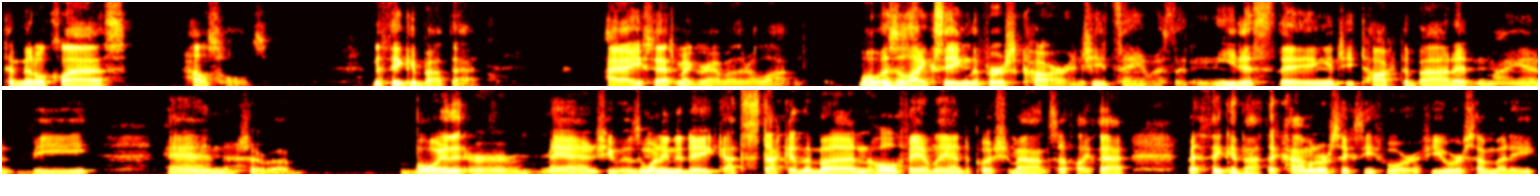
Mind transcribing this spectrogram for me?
to middle class households. Now, think about that. I used to ask my grandmother a lot, what was it like seeing the first car? And she'd say it was the neatest thing. And she talked about it. And my Aunt V and sort of a boy that or man she was wanting to date got stuck in the mud and the whole family had to push him out and stuff like that but think about the commodore 64 if you were somebody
